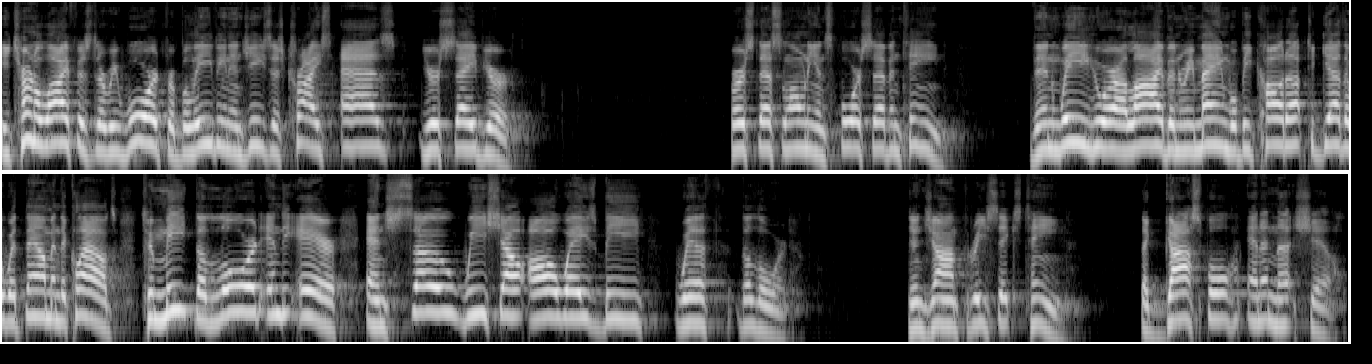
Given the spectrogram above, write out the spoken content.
Eternal life is the reward for believing in Jesus Christ as your Savior. 1 Thessalonians 4:17 Then we who are alive and remain will be caught up together with them in the clouds to meet the Lord in the air and so we shall always be with the Lord. Then John 3:16 The gospel in a nutshell.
